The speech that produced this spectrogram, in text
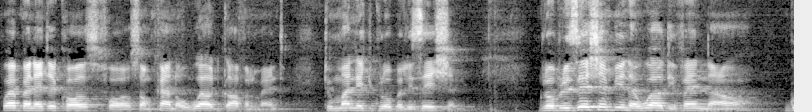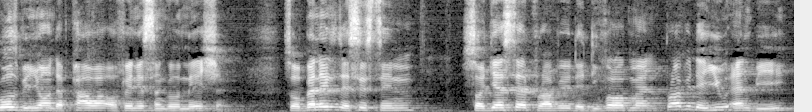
where Benedict calls for some kind of world government to manage globalization Globalization being a world event now goes beyond the power of any single nation. So Benedict XVI suggested probably the development, probably the UNB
